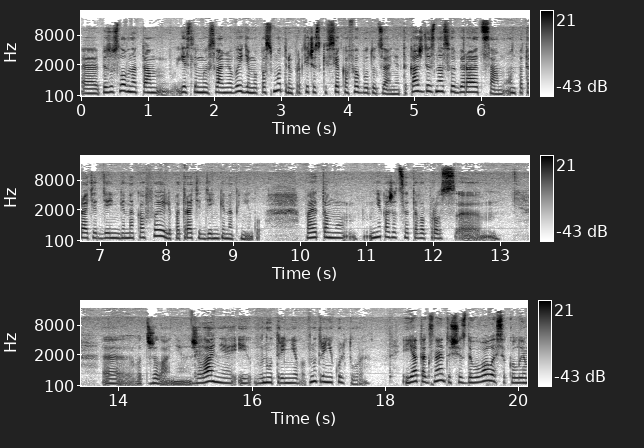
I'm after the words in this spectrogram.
Э, Безусловно, там, если мы с вами выйдем и посмотрим, практически все кафе будут заняты. Каждый из нас выбирает сам, он потратит деньги на кафе или потратит деньги на книгу. Поэтому, мне кажется, это вопрос э, э, вот желания, желания и внутреннего, внутренней культуры. І я так знаєте, ще здивувалася, коли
